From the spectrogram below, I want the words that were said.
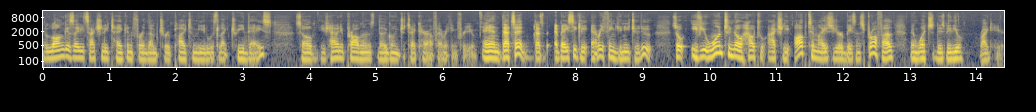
longest that it's actually taken for them to reply to me it was like three days. So if you have any problems they're going to take care of everything for you. And that's it. That's basically everything you need to do. So if you want to know how to actually optimize your business profile then watch this video right here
